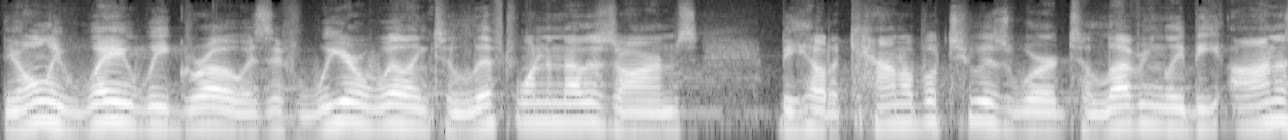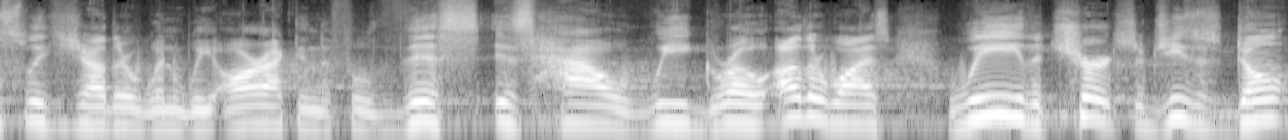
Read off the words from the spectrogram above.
the only way we grow is if we are willing to lift one another's arms, be held accountable to his word, to lovingly be honest with each other when we are acting the fool. This is how we grow. Otherwise, we, the church of Jesus, don't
